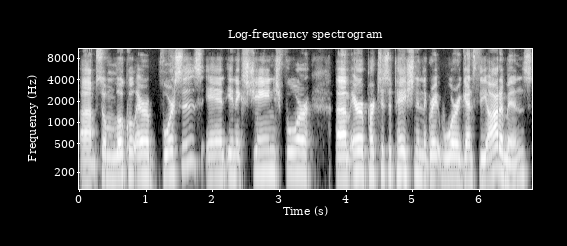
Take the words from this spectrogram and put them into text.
um, some local Arab forces, and in exchange for um, Arab participation in the Great War against the Ottomans,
